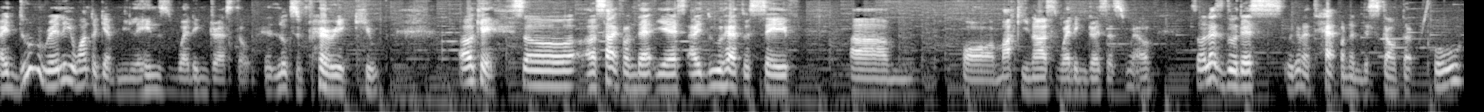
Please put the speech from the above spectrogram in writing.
I do really want to get Mylene's wedding dress though. It looks very cute. Okay, so aside from that, yes, I do have to save um, for Makina's wedding dress as well. So let's do this. We're gonna tap on the discounted pool.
